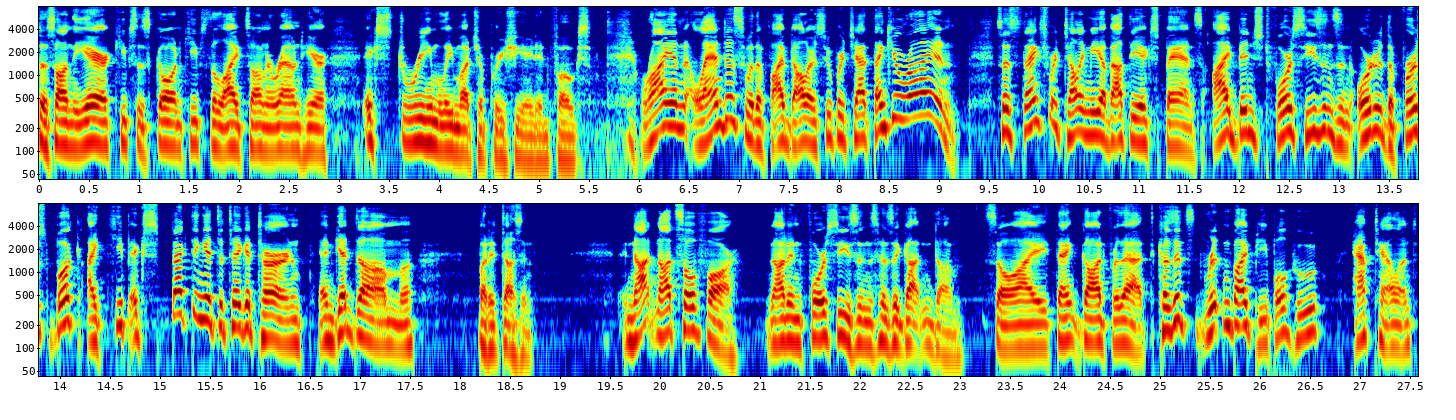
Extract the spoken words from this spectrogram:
us on the air, keeps us going, keeps the lights on around here. Extremely much appreciated, folks. Ryan Landis with a $5 super chat. Thank you, Ryan. Says, thanks for telling me about The Expanse. I binged four seasons and ordered the first book. I keep expecting it to take a turn and get dumb, but it doesn't. Not not so far. Not in four seasons has it gotten dumb. So I thank God for that because it's written by people who have talent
